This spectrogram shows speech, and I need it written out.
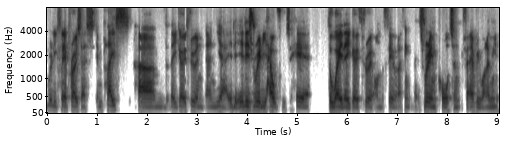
really clear process in place um, that they go through, and and yeah, it, it is really helpful to hear the way they go through it on the field. I think it's really important for everyone. I mean,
